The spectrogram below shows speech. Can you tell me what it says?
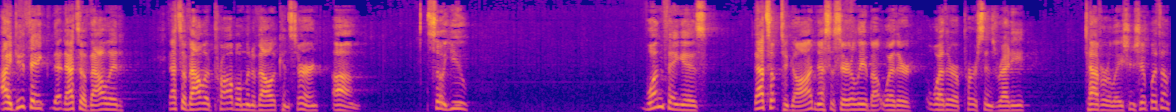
I do think that that's a valid that's a valid problem and a valid concern. Um, so you one thing is that's up to God necessarily about whether whether a person's ready to have a relationship with them.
